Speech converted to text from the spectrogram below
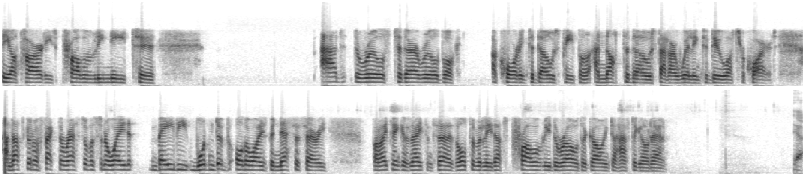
the authorities probably need to add the rules to their rule book according to those people and not to those that are willing to do what's required. And that's going to affect the rest of us in a way that maybe wouldn't have otherwise been necessary. But I think, as Nathan says, ultimately that's probably the road they're going to have to go down. Yeah,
